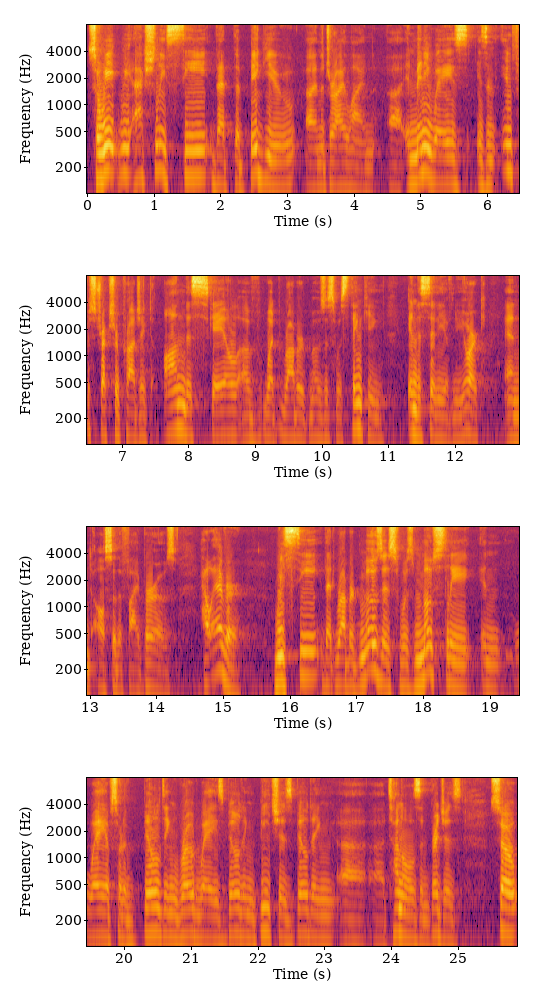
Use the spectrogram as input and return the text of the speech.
So we, we actually see that the Big U uh, in the dry line uh, in many ways is an infrastructure project on the scale of what Robert Moses was thinking in the city of New York and also the five boroughs. However, we see that Robert Moses was mostly in way of sort of building roadways, building beaches, building uh, uh, tunnels and bridges. So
